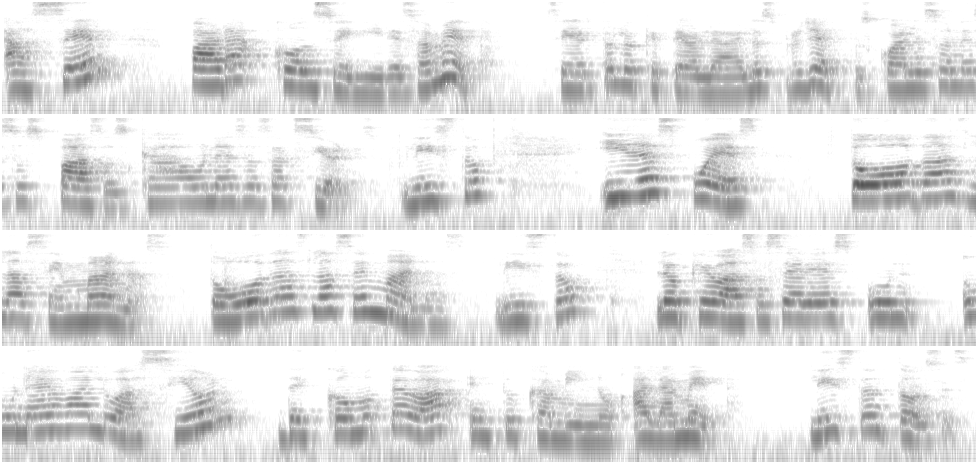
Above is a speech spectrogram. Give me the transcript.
hacer para conseguir esa meta. ¿Cierto? Lo que te hablaba de los proyectos, cuáles son esos pasos, cada una de esas acciones. ¿Listo? Y después, todas las semanas, todas las semanas, ¿listo? Lo que vas a hacer es una evaluación de cómo te va en tu camino a la meta, ¿listo? Entonces,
